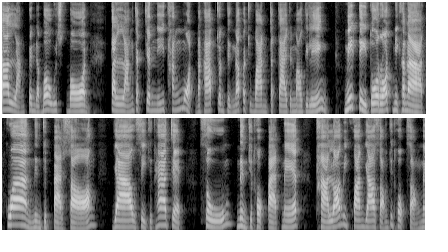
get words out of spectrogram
ด้านหลังเป็น Double Wishbone แต่หลังจากเจนนี้ทั้งหมดนะครับ จนถึงณปัจจุบันจะกลายเป็น Multilink มิติตัวรถมีขนาดกว้าง 1.82 ยาว 4.57 สูง 1.68 เมตร ฐานล้อมีความยาว 2.62 เม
